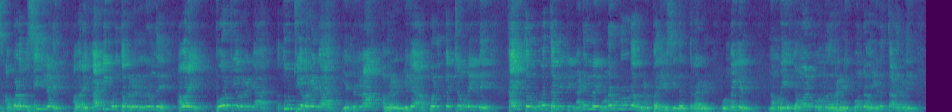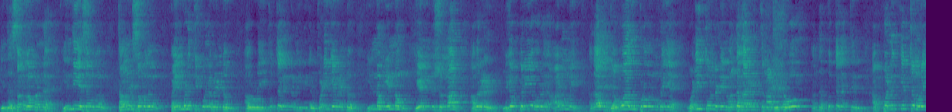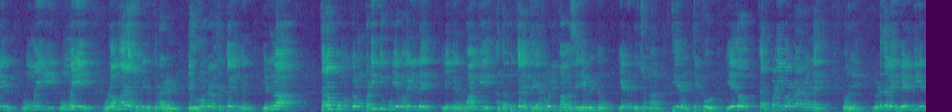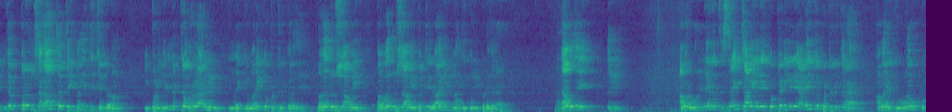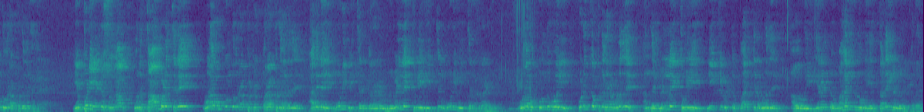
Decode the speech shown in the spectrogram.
அவ்வளவு செய்திகளை அவரை காட்டிக் கொடுத்தவர்களிலிருந்து அவரை போற்றியவர்கள் யார் தூற்றியவர்கள் யார் என்றெல்லாம் அவர்கள் மிக அப்பழுக்கற்ற முறையிலே காய்த்தல் உவத்தல் இன்றி நடுநிலை உணர்வுகளோடு அவர்கள் பதிவு செய்திருக்கிறார்கள். உண்மையில் நம்முடைய ஜமால் முகமது அவர்களை போன்ற எழுத்தாளர்களை இந்த சமூகம் அல்ல இந்திய சமூகம் தமிழ் சமூகம் பயன்படுத்தி கொள்ள வேண்டும். அவருடைய புத்தகங்களை நீங்கள் படிக்க வேண்டும். இன்னும் இன்னும் ஏன் என்று சொன்னால் அவர்கள் மிகப்பெரிய ஒரு ஆளுமை அதாவது ஜவ்வாது புலவனுடைய வழித்தோன்றலில் வந்த காரணத்தினால் என்னவோ அந்த புத்தகத்தில் அப்பழுக்கற்ற முறையில் உண்மை உண்மையை உளமாற சொல்லியிருக்கிறார்கள். இது போன்ற புத்தகங்கள் எல்லா தரப்பு மக்களும் படிக்கக்கூடிய வகையிலே நீங்கள் வாங்கி அந்த புத்தகத்தை அன்பளிப்பாக செய்ய வேண்டும். ஏனென்று சொன்னால் தீரன் திப்பு ஏதோ கற்பனை வரலாறு அல்ல. ஒரு விடுதலை வேள்வியில் மிகப்பெரும் சகாப்தத்தை பதித்து சென்றவன். இப்படி எண்ணற்ற வரலாறுகள் இன்றைக்கு மறைக்கப்பட்டிருக்கிறது. பகதூர் ஷாவை பகதூர் ஷாவை பற்றி ராஜீவ் காந்தி குறிப்பிடுகிறார். அதாவது அவர் ஒரு நேரத்து சிறைச்சாலையிலே கொட்டடியிலே அடைக்கப்பட்டிருக்கிறார். அவருக்கு உணவு கொண்டு வரப்படுகிறது. எப்படி என்று சொன்னால் ஒரு தாம்பலத்திலே உணவு கொண்டு வரப்பட்டு வரப்படுகிறது. அதிலே மூடி வைத்திருக்கிறார்கள். ஒரு வெள்ளை துணியை வைத்து மூடி வைத்திருக்கிறார்கள். உணவு கொண்டு போய் கொடுக்கப்படுகிற பொழுது அந்த வெள்ளை துணியை நீக்கிவிட்டு பார்க்கிற பொழுது அவருடைய இரண்டு மகன்களுடைய தலைகள் இருக்கிறது.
